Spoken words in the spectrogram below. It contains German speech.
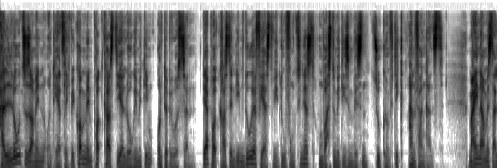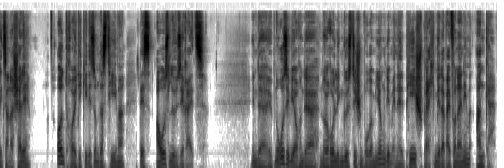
Hallo zusammen und herzlich willkommen im Podcast Dialoge mit dem Unterbewusstsein. Der Podcast, in dem du erfährst, wie du funktionierst und was du mit diesem Wissen zukünftig anfangen kannst. Mein Name ist Alexander Schelle und heute geht es um das Thema des Auslösereiz. In der Hypnose wie auch in der neurolinguistischen Programmierung, dem NLP, sprechen wir dabei von einem Anker.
